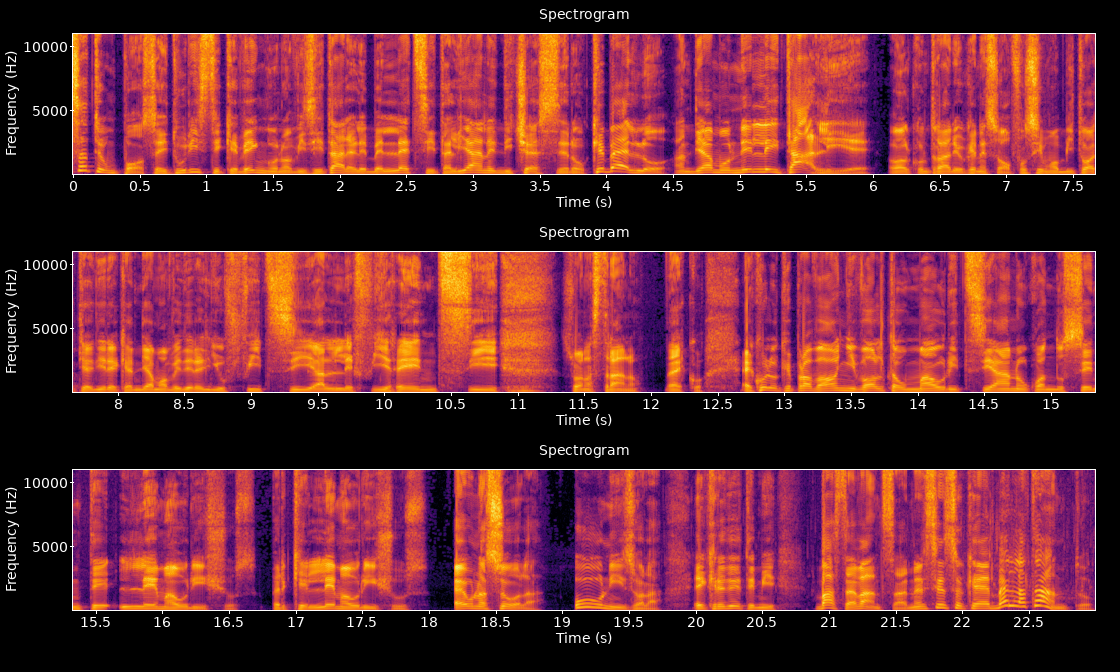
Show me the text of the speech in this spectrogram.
Pensate un po' se i turisti che vengono a visitare le bellezze italiane dicessero che bello, andiamo nelle Italie! O al contrario, che ne so, fossimo abituati a dire che andiamo a vedere gli uffizi alle Firenzi. Suona strano. Ecco, è quello che prova ogni volta un mauriziano quando sente le Mauritius, perché le Mauritius è una sola, un'isola. E credetemi, basta e avanza, nel senso che è bella tanto.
